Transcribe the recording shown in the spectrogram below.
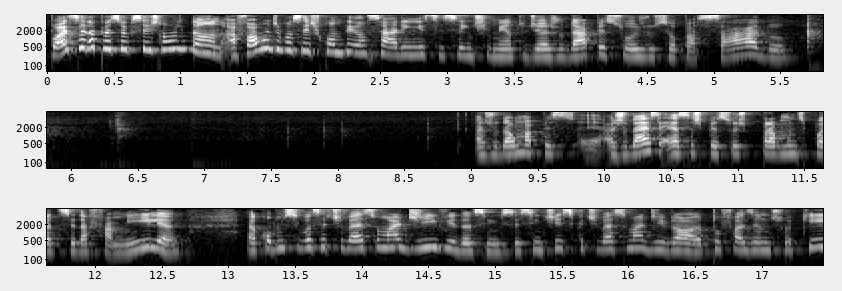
Pode ser a pessoa que vocês estão lidando. A forma de vocês compensarem esse sentimento de ajudar pessoas do seu passado. Ajudar uma é, ajudar essas pessoas para muitos pode ser da família, é como se você tivesse uma dívida assim, você sentisse que tivesse uma dívida, ó, oh, eu tô fazendo isso aqui,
